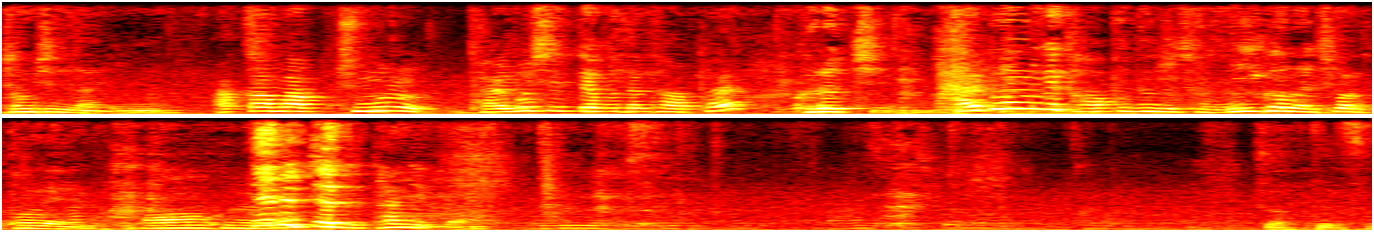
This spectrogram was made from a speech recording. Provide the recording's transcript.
정신 나요. 아까 막 주물 밟으실 때보다 더 아파요? 그렇지. 밟는 게 더 아프던데 저는. 이거는 지방 더해. 아 그래요? 째릿째릿하니까. 자 됐어.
